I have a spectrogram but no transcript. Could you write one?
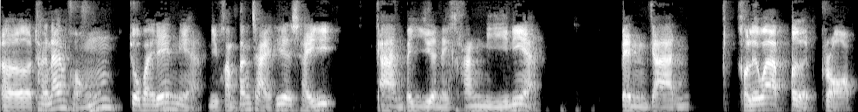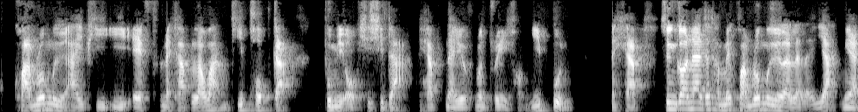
เอ่อทางด้านของโจไบเดนเนี่ยมีความตั้งใจที่จะใช้การไปเยือนในครั้งนี้เนี่ยเป็นการเขาเรียกว่าเปิดกรอบความร่วมมือ IPEF นะครับระหว่างที่พบกับฟูมิโอคิชิดะนะครับนายกรัฐมนตรีของญี่ปุ่นนะครับซึ่งก็น่าจะทำให้ความร่วมมือหลาย ๆ อย่างเนี่ย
